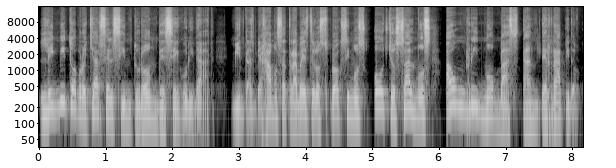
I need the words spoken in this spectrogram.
Le invito a abrocharse el cinturón de seguridad mientras viajamos a través de los próximos ocho salmos a un ritmo bastante rápido.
